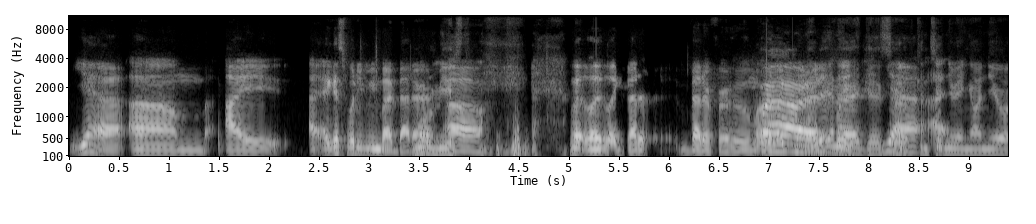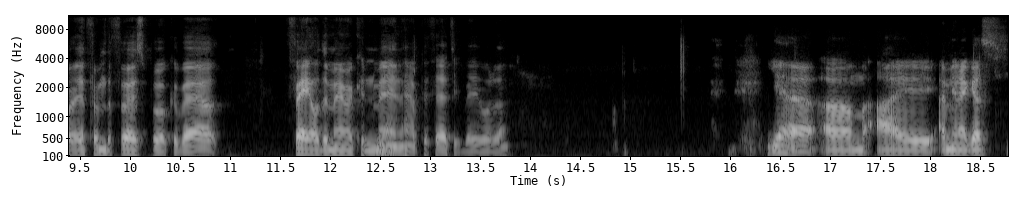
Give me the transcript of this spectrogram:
Yeah, um, I I guess what do you mean by better? More amused. Uh, like, like, better better for whom? Well, or like you know, yeah, continuing I, on your from the first book about failed American men, yeah. how pathetic they all are. Yeah, um, I I mean, I guess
